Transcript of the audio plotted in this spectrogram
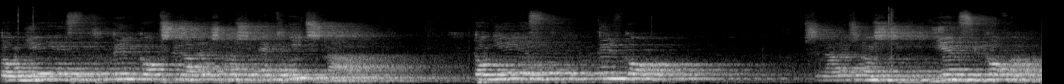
to nie jest tylko przynależność etniczna, to nie jest tylko przynależność językowa.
